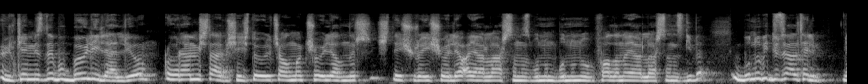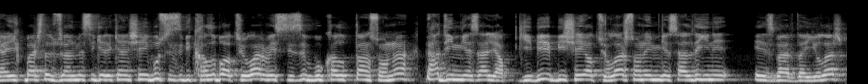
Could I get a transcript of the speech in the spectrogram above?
Ülkemizde bu böyle ilerliyor. Öğrenmişler bir şey işte ölçü almak şöyle alınır. İşte şurayı şöyle ayarlarsınız bunun bununu falan ayarlarsanız gibi. Bunu bir düzeltelim. Yani ilk başta düzelmesi gereken şey bu. Sizi bir kalıba atıyorlar ve sizi bu kalıptan sonra hadi imgesel yap gibi bir şey atıyorlar. Sonra imgeselde yine ezber dayıyorlar.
